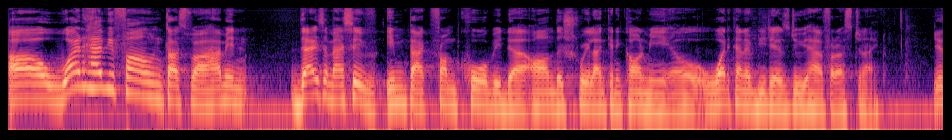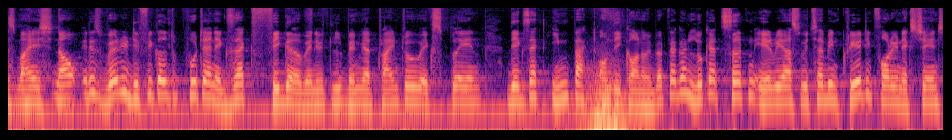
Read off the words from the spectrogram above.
Uh, what have you found thus far? I mean, there is a massive impact from COVID uh, on the Sri Lankan economy. what kind of details do you have for us tonight? Yes, Mahieash. Now, it is very difficult to put an exact figure when, it, when we are trying to explain the exact impact on the economy. But we're going to look at certain areas which have been creating foreign exchange,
